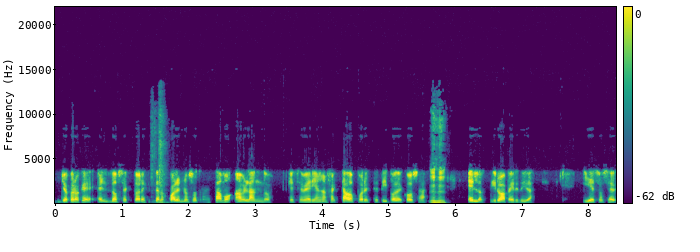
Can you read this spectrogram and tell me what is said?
Yo creo que el- los sectores de los cuales nosotros estamos hablando, que se verían afectados por este tipo de cosas, él los tiró a pérdida. Y eso se,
